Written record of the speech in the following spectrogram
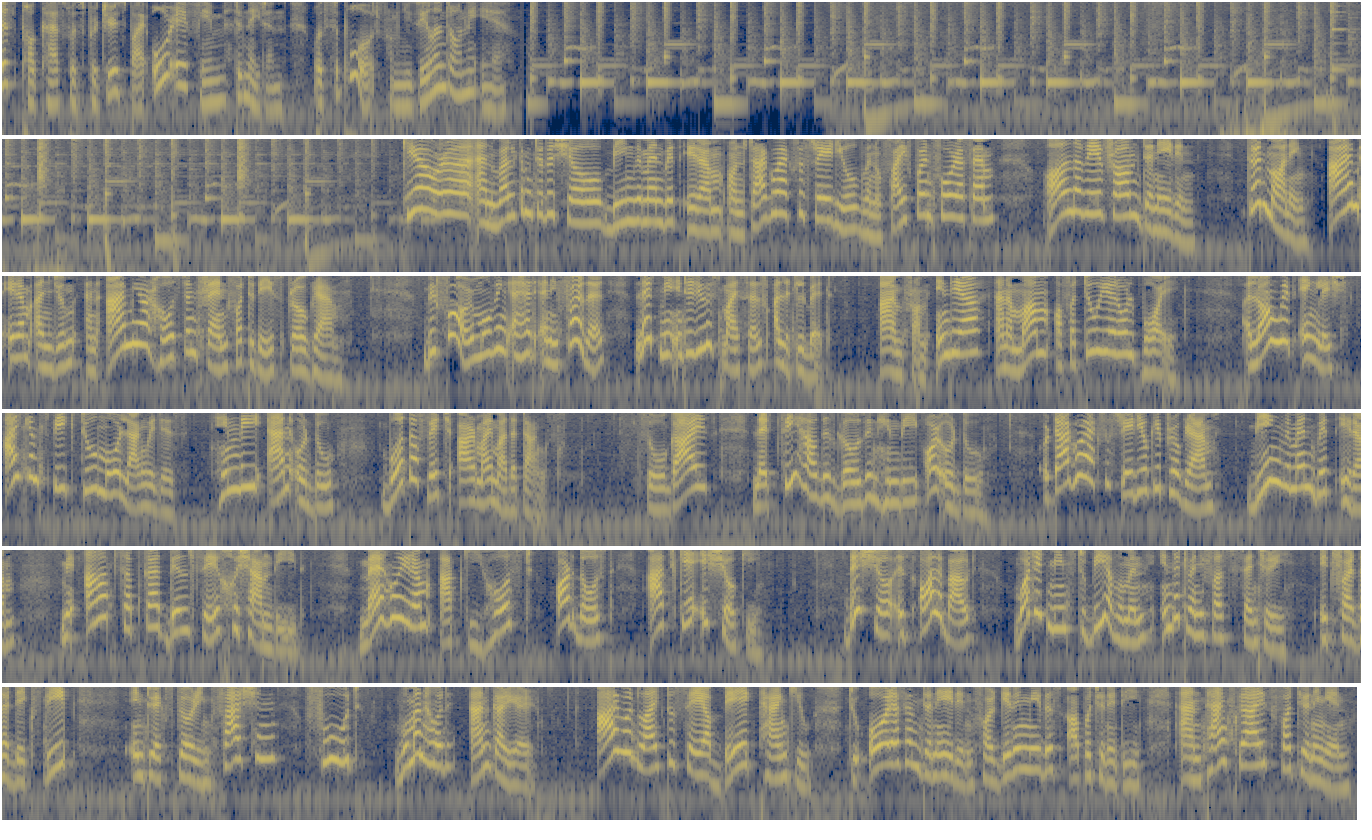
This podcast was produced by OAR FM Dunedin with support from New Zealand On the Air. Kia ora and welcome to the show Being Women with Iram on Otago Access Radio 105.4 FM all the way from Dunedin. Good morning. I am Iram Anjum and I am your host and friend for today's program. Before moving ahead any further, let me introduce myself a little bit. I am from India and a mom of a 2-year-old boy. Along with English, I can speak two more languages, Hindi and Urdu, both of which are my mother tongues. So guys, let's see how this goes in Hindi or Urdu. Otago Access Radio के programme being women with Iram में आप सबका दिल से खुश आमदीद मैं हूँ इरम आपकी होस्ट और दोस्त आज के इस शो की This show is all about what it means to be a woman in the 21st century. It further digs deep into exploring fashion, food, womanhood, and career. I would like to say a big thank you to ORFM Dunedin for giving me this opportunity, and thanks, guys, for tuning in.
